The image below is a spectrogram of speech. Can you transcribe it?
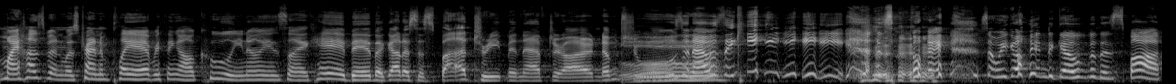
my husband, was trying to play everything all cool. You know, he's like, "Hey, babe, I got us a spa treatment after our nuptials," and I was like, so, I- so we go in to go for the spa.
